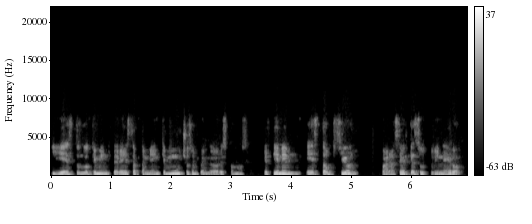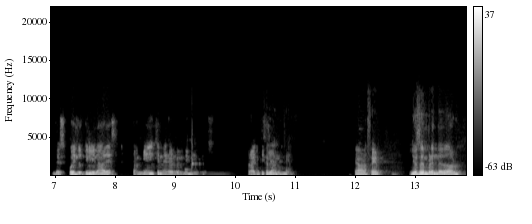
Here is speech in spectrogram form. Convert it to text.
y esto es lo que me interesa también que muchos emprendedores conozcan, que tienen esta opción para hacer que su dinero, después de utilidades, también genere rendimientos. Prácticamente. Ahora, Fer, yo soy emprendedor,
